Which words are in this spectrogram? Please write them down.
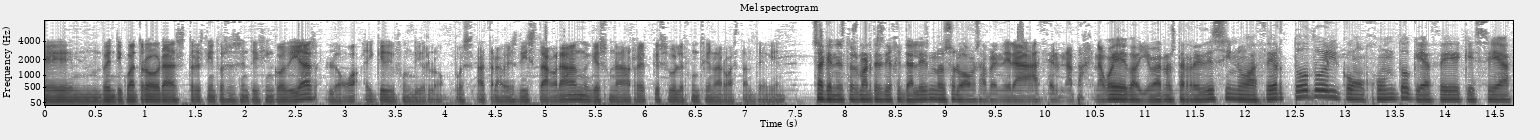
en 24 horas, 365 días, luego hay que difundirlo. Pues a través de Instagram, que es una red que suele funcionar bastante bien. O sea que en estos martes digitales no solo vamos a aprender a hacer una página web, a llevar nuestras redes, sino a hacer todo el conjunto que hace que sea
